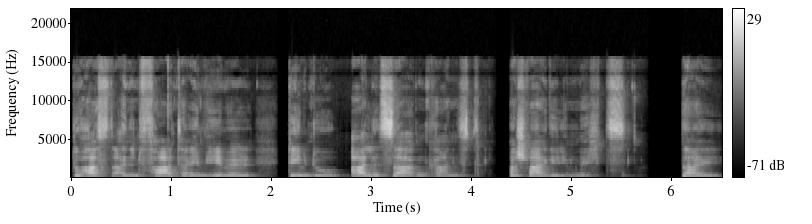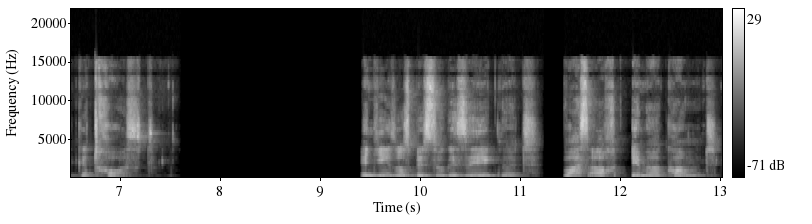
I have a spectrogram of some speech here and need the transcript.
Du hast einen Vater im Himmel, dem du alles sagen kannst. Verschweige ihm nichts. Sei getrost. In Jesus bist du gesegnet, was auch immer kommt.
